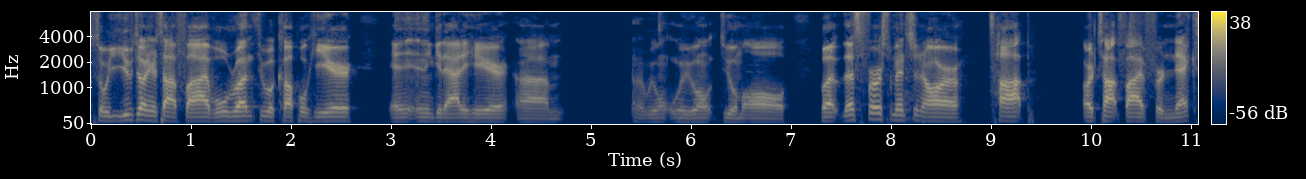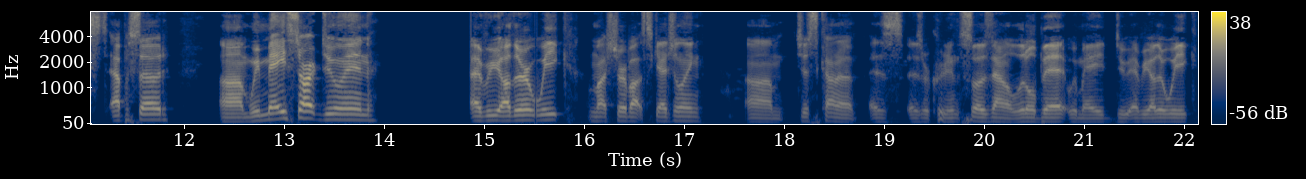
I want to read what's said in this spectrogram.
so you've done your top five. We'll run through a couple here and, and then get out of here. Um, uh, we won't we won't do them all, but let's first mention our top our top five for next episode. Um, we may start doing every other week. I'm not sure about scheduling. Um, just kind of as as recruiting slows down a little bit, we may do every other week,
